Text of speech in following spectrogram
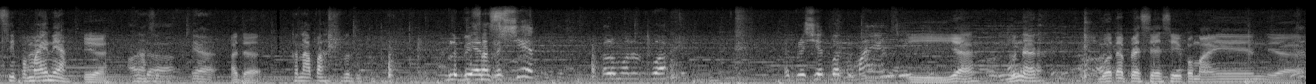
si pemainnya. Iya, Nah, Ada. se- ya, ada. Kenapa seperti itu? lebih Sas- appreciate kalau menurut gua appreciate buat pemain sih Iya, benar. Buat apresiasi pemain, ya.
